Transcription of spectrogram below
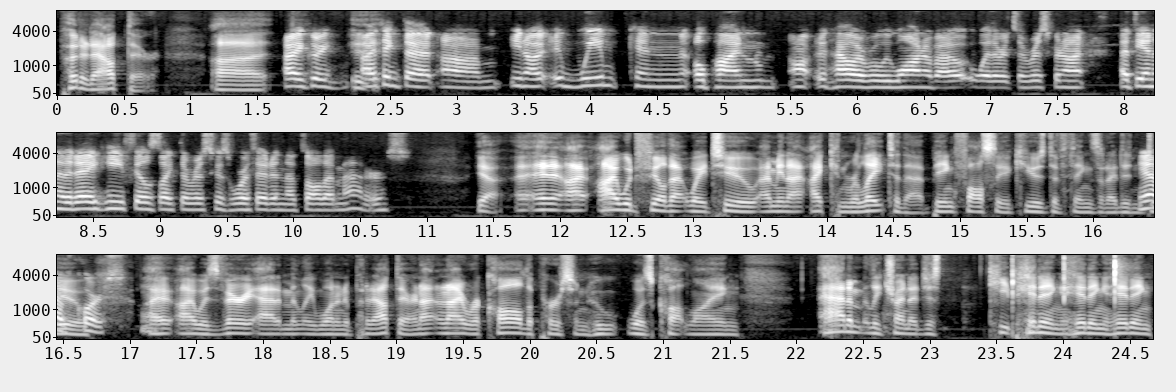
put it out there. Uh, I agree. It- I think that um, you know we can opine uh, however we want about whether it's a risk or not. At the end of the day, he feels like the risk is worth it, and that's all that matters. Yeah, and I, I would feel that way too. I mean, I, I can relate to that, being falsely accused of things that I didn't Yeah, do. of course. Yeah. I, I was very adamantly wanting to put it out there. And I, and I recall the person who was caught lying, adamantly trying to just keep hitting and hitting and hitting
